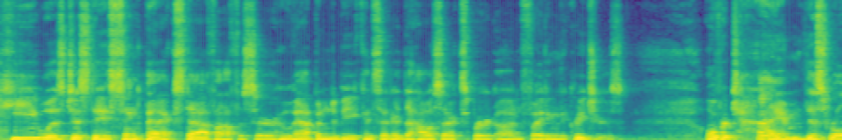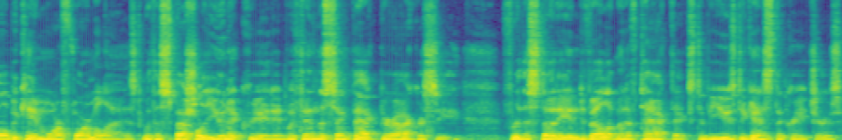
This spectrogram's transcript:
he was just a CINCPAC staff officer who happened to be considered the house expert on fighting the creatures. Over time, this role became more formalized, with a special unit created within the CINCPAC bureaucracy for the study and development of tactics to be used against the creatures,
